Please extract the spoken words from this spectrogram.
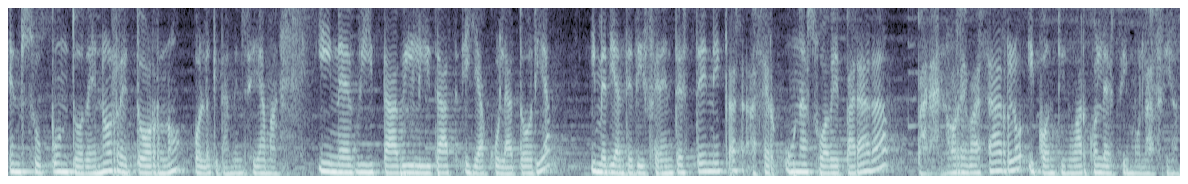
en su punto de no retorno, o lo que también se llama inevitabilidad eyaculatoria, y mediante diferentes técnicas hacer una suave parada para no rebasarlo y continuar con la estimulación.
